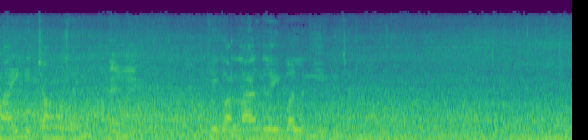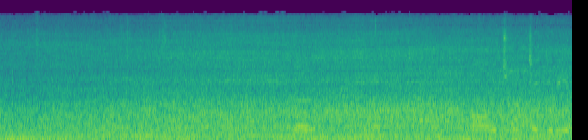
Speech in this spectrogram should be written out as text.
baik thì cho nó vậy ừ. thì còn lan lên vân là nghiệp thì chắc. Bốn một chút trên cái điều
